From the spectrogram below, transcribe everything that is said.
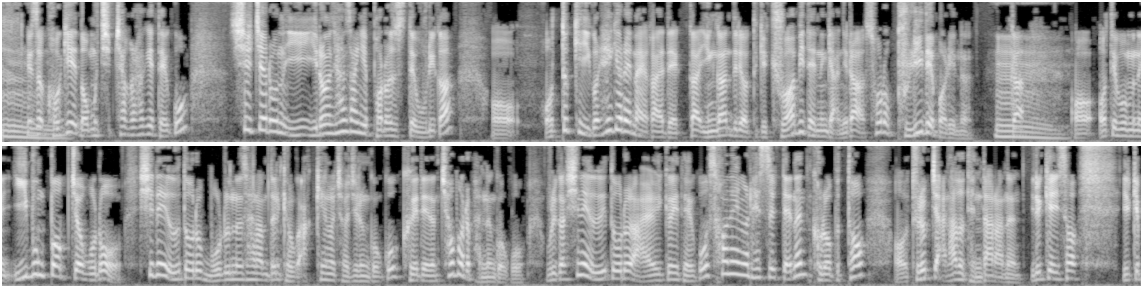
음. 그래서 거기에 너무 집착을 하게 되고 실제로는 이 이런 현상이 벌어졌을 때 우리가 어, 어떻게 이걸 해결해 나가야 될까? 인간들이 어떻게 규합이 되는 게 아니라 서로 분리돼 버리는. 그러니까 음. 음. 어, 어떻게 보면은 이분법적으로 시대의 의도를 모르는 사람들은 결국 악행을 저지른 거고 그에 대한 처벌을 받는 거고 우리가 신의 의도를 알게 되고 선행을 했을 때는 그로부터 어, 두렵지 않아도 된다라는 이렇게 해서 이렇게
